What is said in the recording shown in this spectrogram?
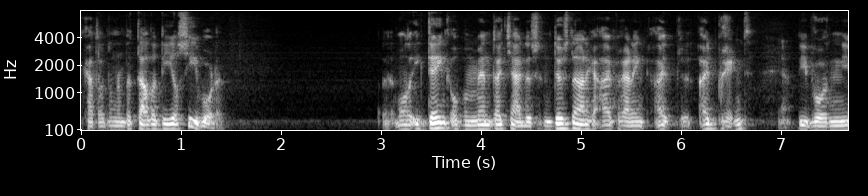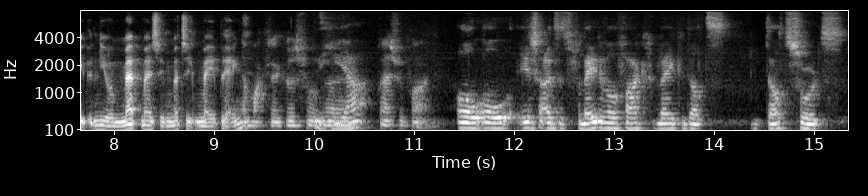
gaat ook dan een betaalde DLC worden. Eh, Want ik denk op het moment dat jij dus een dusdanige uitbreiding uit, uitbrengt, Ja. die bijvoorbeeld een, nieuw- een nieuwe map met zich, met zich meebrengt, Dan mag je er gerust voor eh, Ja. prijs voor vragen. Al, al is uit het verleden wel vaak gebleken dat dat soort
